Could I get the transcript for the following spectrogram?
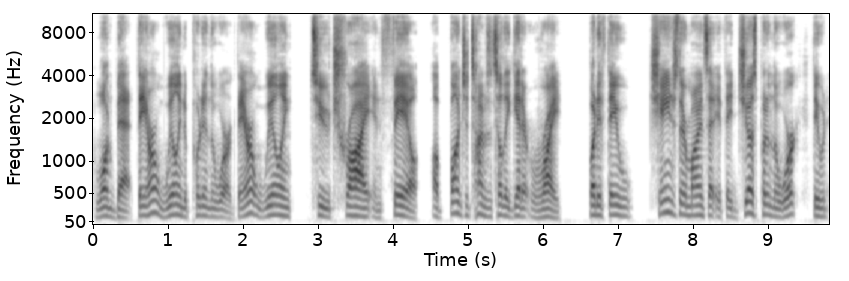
one bet? They aren't willing to put in the work. They aren't willing to try and fail a bunch of times until they get it right. But if they change their mindset, if they just put in the work, they would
